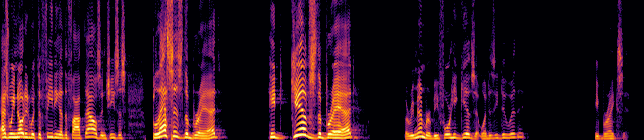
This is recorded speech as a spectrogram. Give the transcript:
As we noted with the feeding of the 5,000, Jesus blesses the bread, he gives the bread, but remember, before he gives it, what does he do with it? He breaks it.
